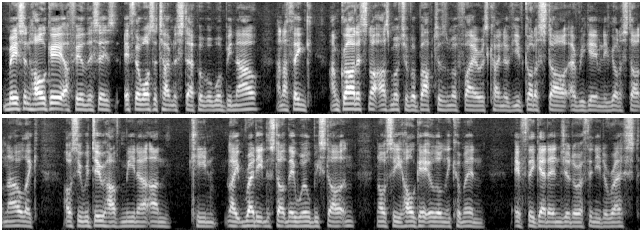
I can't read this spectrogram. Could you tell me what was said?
Mason Holgate, I feel this is, if there was a time to step up, it would be now. And I think I'm glad it's not as much of a baptism of fire as kind of you've got to start every game and you've got to start now. Like, obviously, we do have Mina and Keane like ready to start. They will be starting. And obviously, Holgate will only come in if they get injured or if they need a rest.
